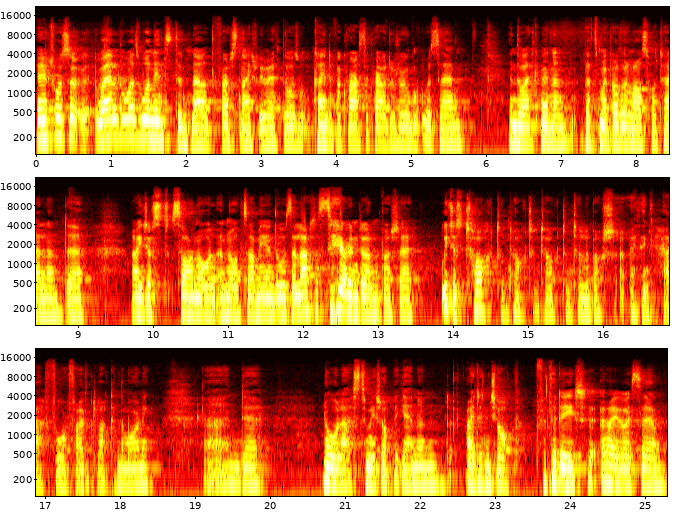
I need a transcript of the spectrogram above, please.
It was a, well. There was one incident. Now, the first night we met, there was kind of across the crowded room. It was um, in the Welcome Inn, and that's my brother-in-law's hotel. And uh, I just saw Noel, and Noel saw me, and there was a lot of staring done. But uh, we just talked and talked and talked until about I think half four, five o'clock in the morning, and uh, Noel asked to meet up again, and I didn't show up for the date. I was. Um,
